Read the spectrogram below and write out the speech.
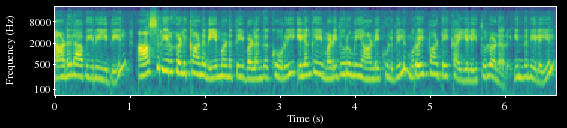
நாடளாவிய ரீதியில் ஆசிரியர்களுக்கான நியமனத்தை வழங்க கோரி இலங்கை மனிதுரிமை ஆணைக்குழுவில் முறைப்பாட்டை கையளித்துள்ளனர். இந்த நிலையில்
